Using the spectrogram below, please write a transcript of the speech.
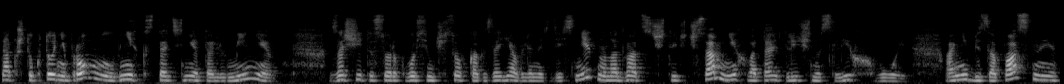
Так что, кто не пробовал, в них, кстати, нет алюминия. Защиты 48 часов, как заявлено, здесь нет, но на 24 часа мне хватает лично с лихвой. Они безопасные,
